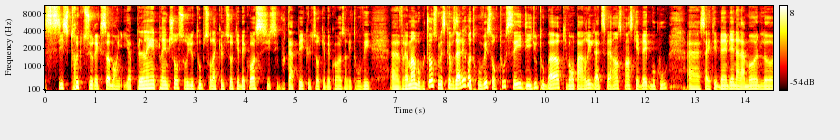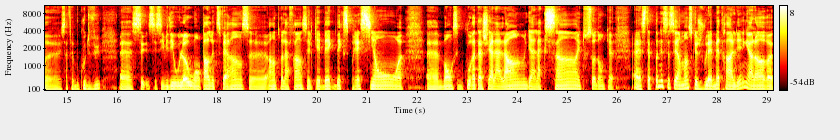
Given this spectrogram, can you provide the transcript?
si structuré que ça. Bon, il y a plein, plein de choses sur YouTube sur la culture québécoise. Si, vous tapez culture québécoise, vous allez trouver euh, vraiment beaucoup de choses. Mais ce que vous allez retrouver surtout, c'est des YouTubeurs qui vont parler de la différence France-Québec beaucoup. Euh, ça a été bien, bien à la mode, là. Euh, ça fait beaucoup de vues. c'est ces vidéos-là où on parle de différence entre la France et le Québec, d'expression. bon, c'est beaucoup rattaché à la langue, à l'accent et tout ça. Donc, c'était pas nécessairement ce que je voulais mettre en ligne. Alors,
